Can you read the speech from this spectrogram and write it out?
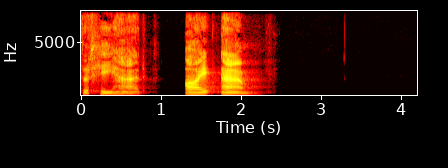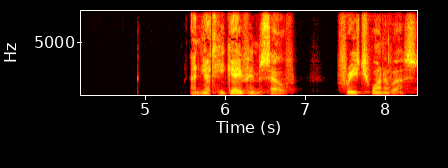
that he had. I am and yet he gave himself for each one of us.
